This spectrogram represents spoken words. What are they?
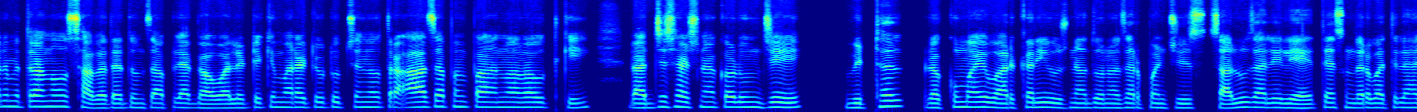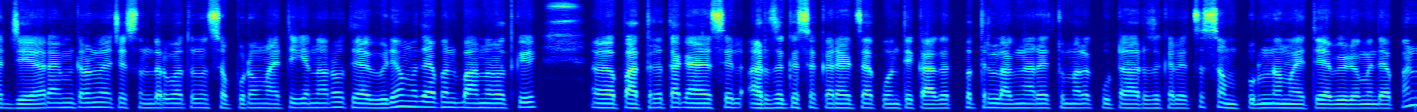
तर मित्रांनो, स्वागत आहे तुमचं आपल्या गावाला टेकी मराठी यूट्यूब चॅनल. तर आज आपण पाहणार आहोत की राज्य शासनाकडून जे विठ्ठल रखुमाई वारकरी योजना दोन हजार पंचवीस चालू झालेली आहे त्या संदर्भातील हा जे आर आहे मित्रांनो याच्या संदर्भात संपूर्ण माहिती घेणार आहोत. या व्हिडिओमध्ये आपण पाहणार आहोत की पात्रता काय असेल अर्ज कसं करायचा कोणते कागदपत्र लागणार आहे तुम्हाला कुठं अर्ज करायचं संपूर्ण माहिती या व्हिडिओमध्ये आपण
